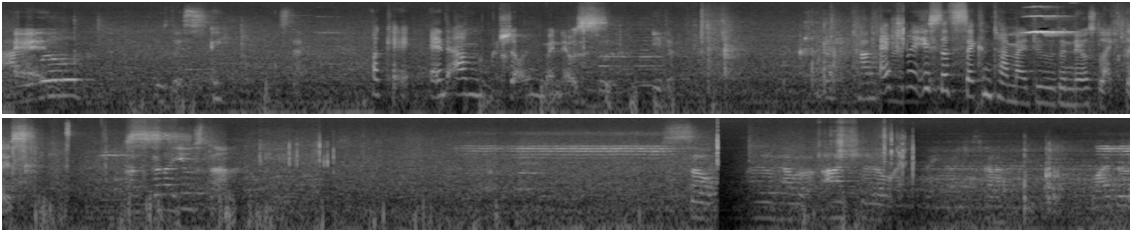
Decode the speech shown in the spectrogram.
I eh. will use this Okay. instead. Okay, and I'm showing my nails. Either. Actually, it's the second time I do the nails like this. I'm gonna use that. So I don't have an eyeshadow or anything. I just gotta apply the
